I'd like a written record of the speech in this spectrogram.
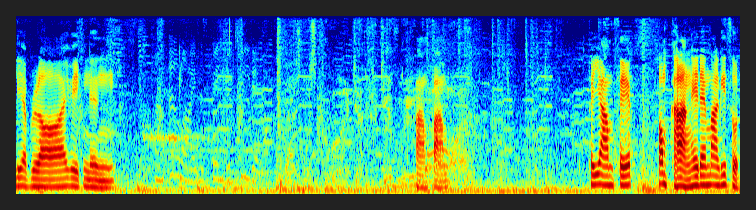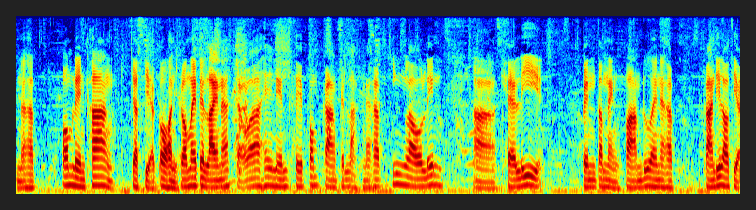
เรียบร้อยไปอีกหนึ่งฟามฟามพยายามเซฟ ป้อมกลางให้ได้มากที่สุดนะครับ ป้อมเลนข้างจะเสียก่อนก็ไม่เป็นไรนะ แต่ว่าให้เน้นเซฟป้อมกลางเป็นหลักนะครับ ยิ่งเราเล่นแครี่เป็นตำแหน่งฟาร์มด้วยนะครับ การที่เราเสีย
